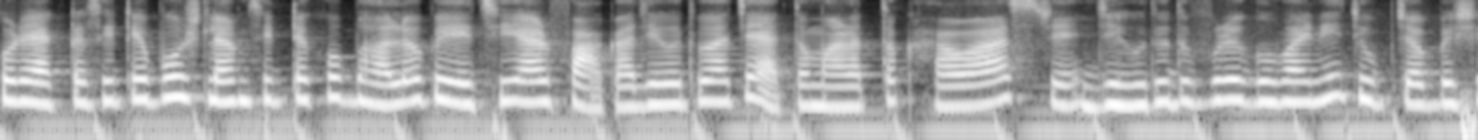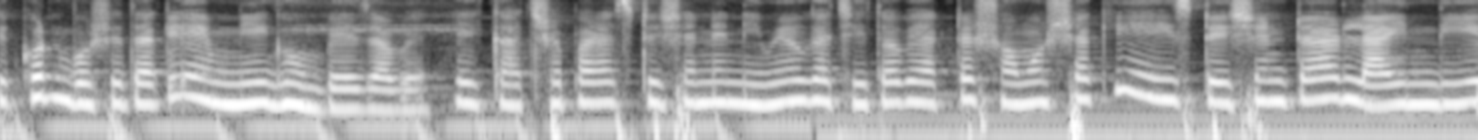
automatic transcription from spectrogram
করে একটা সিটে বসলাম। সিটটা খুব ভালো পেয়েছি, আর ফাঁকা যেহেতু আছে, এত মারাত্মক হাওয়া আসছে। যেহেতু দুপুরে ঘুমাইনি, চুপচাপ বেশিক্ষণ বসে থাকলে এমনিই ঘুম পেয়ে যাবে। এই কাছড়াপাড়া স্টেশনে নেমেও গেছি, তবে একটা সমস্যা কি, এই স্টেশনটার লাইন দিয়ে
